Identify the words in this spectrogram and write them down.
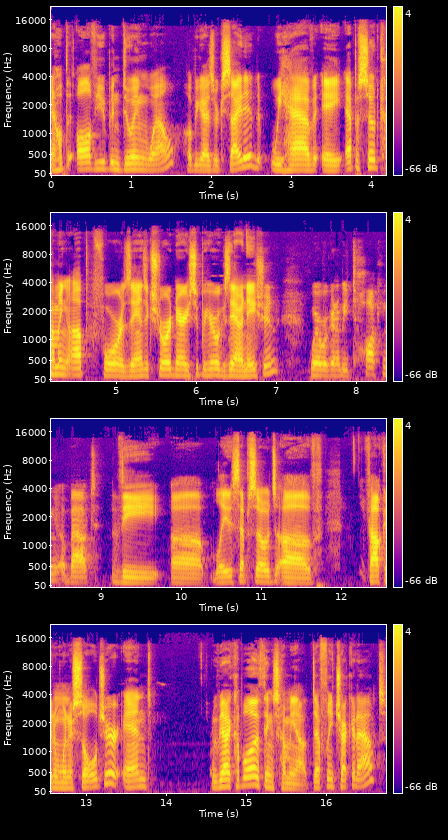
And I hope that all of you have been doing well. Hope you guys are excited. We have a episode coming up for Xan's Extraordinary Superhero Examination, where we're going to be talking about the uh, latest episodes of Falcon and Winter Soldier, and we've got a couple other things coming out. Definitely check it out.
